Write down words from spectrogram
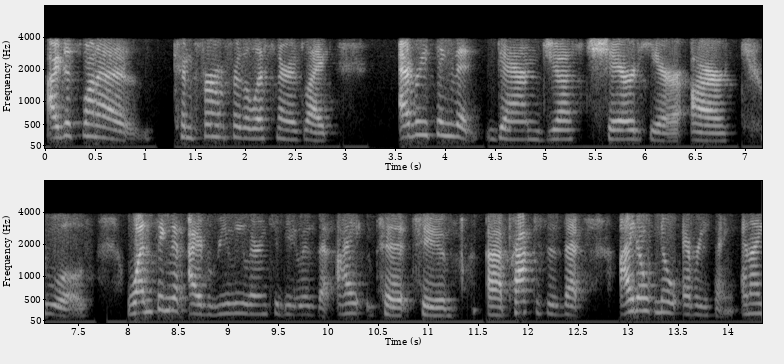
I just want to confirm for the listeners like everything that Dan just shared here are tools. One thing that I've really learned to do is that I to to uh practice is that I don't know everything and I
